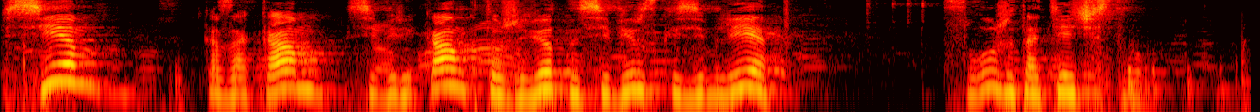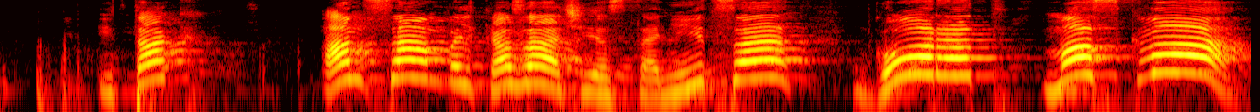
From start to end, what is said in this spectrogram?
всем казакам, сибирякам, кто живет на сибирской земле, служит Отечеству. Итак, ансамбль «Казачья станица», город Москва!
